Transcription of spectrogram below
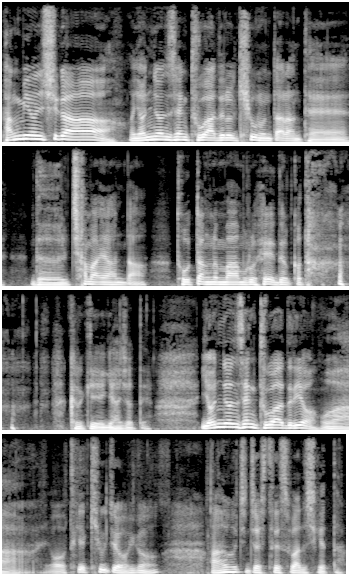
박미연 씨가 연년생 두 아들을 키우는 딸한테 늘 참아야 한다. 도 닦는 마음으로 해야 될 거다. 그렇게 얘기하셨대요. 연년생 두 아들이요. 와, 어떻게 키우죠, 이거. 아우, 진짜 스트레스 받으시겠다.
